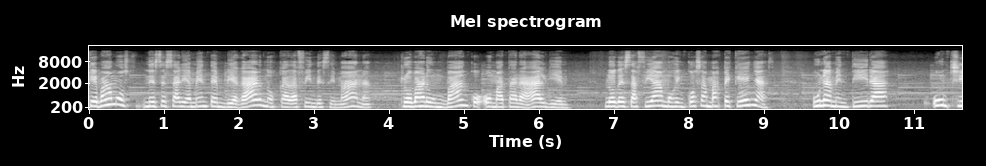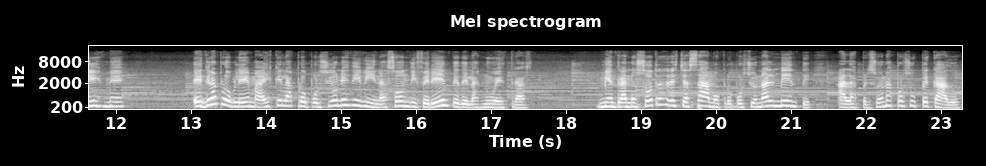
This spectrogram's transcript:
que vamos necesariamente a embriagarnos cada fin de semana, robar un banco o matar a alguien lo desafiamos en cosas más pequeñas. Una mentira, un chisme. El gran problema es que las proporciones divinas son diferentes de las nuestras. Mientras nosotras rechazamos proporcionalmente a las personas por sus pecados,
